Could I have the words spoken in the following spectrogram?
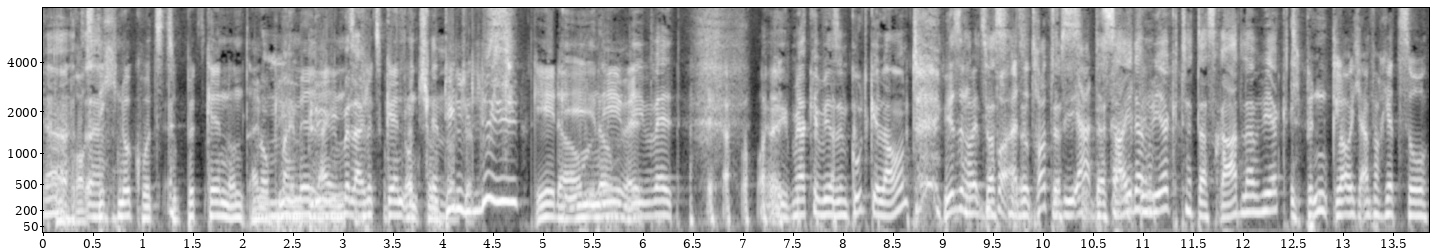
Ja, du brauchst da- dich nur kurz zu bücken und ein ein Blümelein, Blümelein zu pflücken und schon dililip geht um die Welt. Ja, ich merke, wir sind gut gelaunt. Wir sind heute super, also trotzdem, das, ja, der das ich Cider wirkt, das Radler wirkt. Ich bin, glaube ich, einfach jetzt so,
